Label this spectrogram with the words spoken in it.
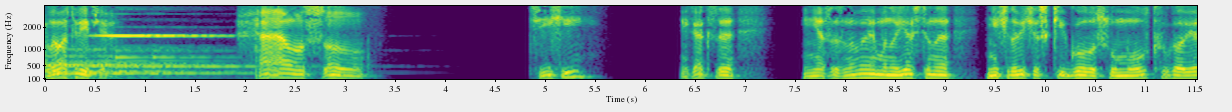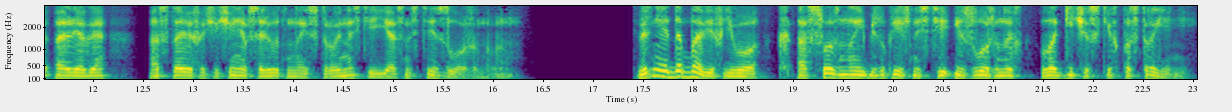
Глава третья. Хаосу. Тихий и как-то неосознаваемо, но явственно нечеловеческий голос умолк в голове Олега, оставив ощущение абсолютной стройности и ясности изложенного. Вернее, добавив его к осознанной безупречности изложенных логических построений.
